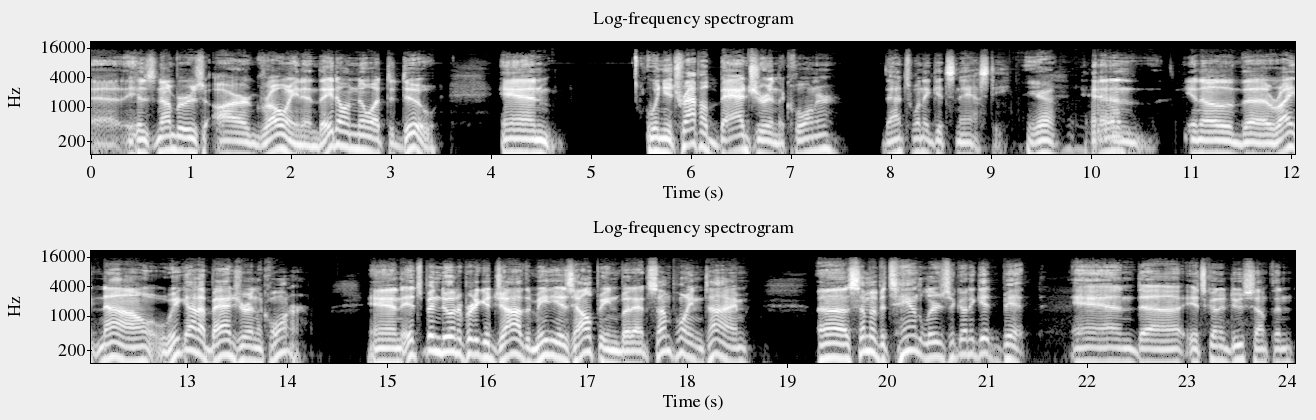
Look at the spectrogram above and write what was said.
uh, his numbers are growing, and they don't know what to do. And when you trap a badger in the corner, that's when it gets nasty. Yeah. And you know, the right now we got a badger in the corner. And it's been doing a pretty good job. The media is helping, but at some point in time, uh, some of its handlers are going to get bit, and uh, it's going to do something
